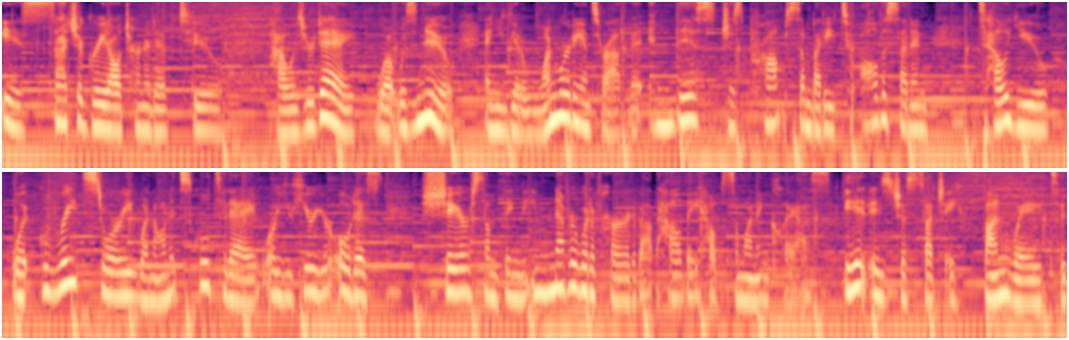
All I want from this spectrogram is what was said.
is such a great alternative to how was your day? What was new? And you get a one word answer out of it. And this just prompts somebody to all of a sudden tell you what great story went on at school today, or you hear your oldest share something that you never would have heard about how they helped someone in class. It is just such a fun way to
